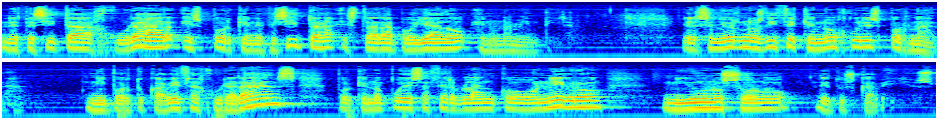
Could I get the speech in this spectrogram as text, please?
necesita jurar es porque necesita estar apoyado en una mentira. El Señor nos dice que no jures por nada, ni por tu cabeza jurarás, porque no puedes hacer blanco o negro ni uno solo de tus cabellos.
